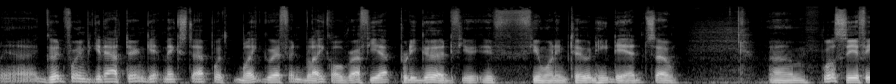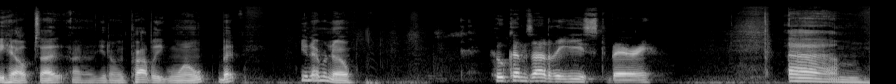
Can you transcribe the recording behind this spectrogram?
uh, good for him to get out there and get mixed up with Blake Griffin. Blake will rough you up pretty good if you if, you want him to, and he did. So um, we'll see if he helps. I uh, you know he probably won't, but you never know. Who comes out of the East, Berry? Um.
